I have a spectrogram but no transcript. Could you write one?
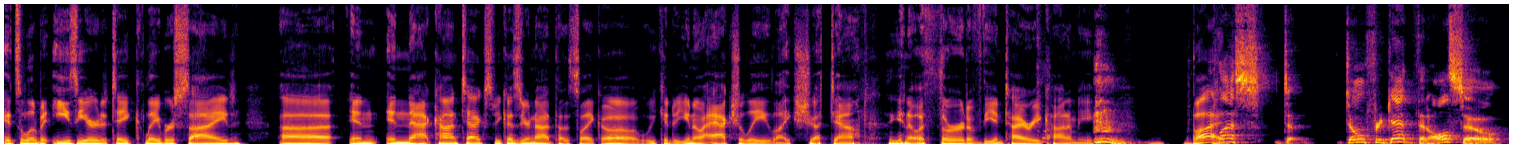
it's a little bit easier to take labor's side, uh, in, in that context, because you're not, it's like, oh, we could, you know, actually like shut down, you know, a third of the entire economy. but plus, d- don't forget that also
